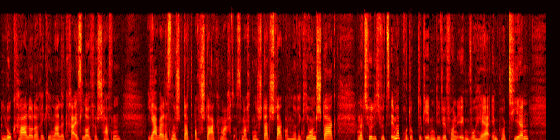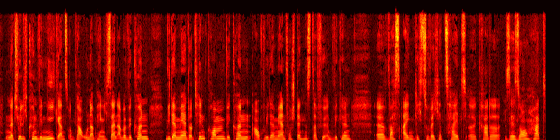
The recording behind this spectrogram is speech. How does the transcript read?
lokale oder regionale Kreisläufe schaffen. Ja, weil das eine Stadt auch stark macht. Es macht eine Stadt stark und eine Region stark. Natürlich wird es immer Produkte geben, die wir von irgendwoher importieren. Natürlich können wir nie ganz und gar unabhängig sein, aber wir können wieder mehr dorthin kommen. Wir können auch wieder mehr ein Verständnis dafür entwickeln, äh, was eigentlich zu welcher Zeit äh, gerade Saison hat.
